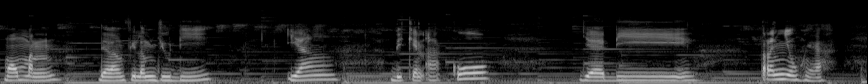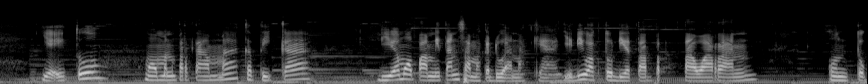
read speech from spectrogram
momen dalam film Judy yang bikin aku jadi terenyuh ya, yaitu momen pertama ketika dia mau pamitan sama kedua anaknya. Jadi waktu dia dapat tawaran untuk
